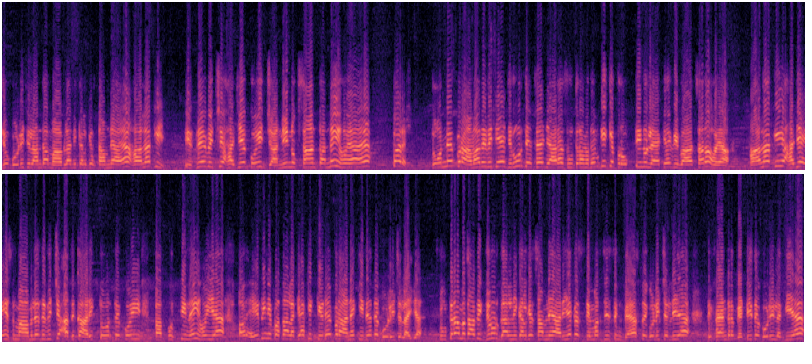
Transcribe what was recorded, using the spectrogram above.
ਜੋ ਗੋਲੀ ਚਲਾਉਣ ਦਾ ਮਾਮਲਾ ਨਿਕਲ ਕੇ ਸਾਹਮਣੇ ਆਇਆ। ਹਾਲਾਂਕਿ ਇਸ ਦੇ ਵਿੱਚ ਹਜੇ ਕੋਈ ਜਾਨੀ ਨੁਕਸਾਨ ਤਾਂ ਨਹੀਂ ਹੋਇਆ ਹੈ, ਪਰ ਦੋਨੇ ਭਰਾਵਾਂ ਦੇ ਵਿੱਚ ਇਹ ਜ਼ਰੂਰ ਦੱਸਿਆ ਜਾ ਰਿਹਾ ਸੂਤਰਾਂ ਮੁਤਾਬਕ ਕਿ ਪ੍ਰਾਪਰਟੀ ਨੂੰ ਲੈ ਕੇ ਵਿਵਾਦ ਸਾਰਾ ਹੋਇਆ। ਹਾਲਾਂਕਿ ਹਜੇ ਇਸ ਮਾਮਲੇ ਦੇ ਵਿੱਚ ਅਧਿਕਾਰਿਕ ਤੌਰ ਤੇ ਕੋਈ ਪੁਸ਼ਟੀ ਨਹੀਂ ਹੋਈ ਹੈ ਔਰ ਇਹ ਵੀ ਨਹੀਂ ਪਤਾ ਲੱਗਿਆ ਕਿ ਕਿਹੜੇ ਭਰਾ ਨੇ ਕਿਹਦੇ ਤੇ ਗੋਲੀ ਚਲਾਈ ਹੈ। ਸੂਤਰਾਂ ਮੁਤਾਬਕ ਜ਼ਰੂਰ ਗੱਲ ਨਿਕਲ ਕੇ ਸਾਹਮਣੇ ਆ ਰਹੀ ਹੈ ਕਿ ਸਿਮਰਜੀਤ ਸਿੰਘ ਬੈਸ ਤੇ ਗੋਲੀ ਚੱਲੀ ਹੈ ਡਿਫੈਂਡਰ ਗੱਡੀ ਤੇ ਗੋਲੀ ਲੱਗੀ ਹੈ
